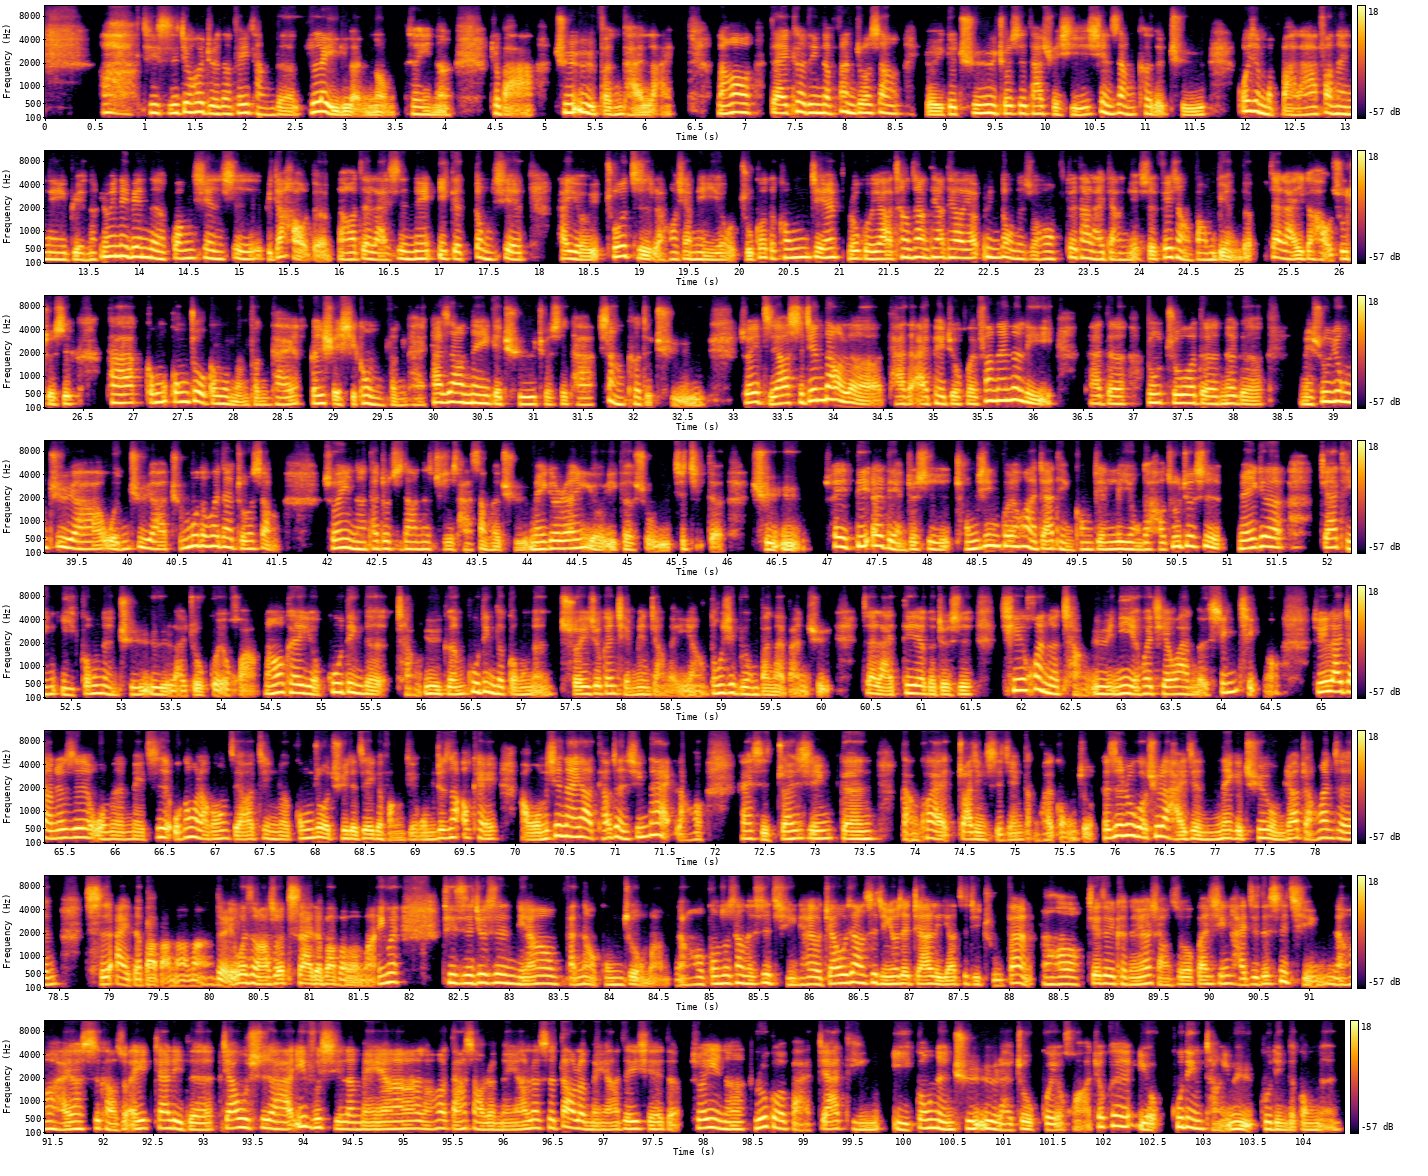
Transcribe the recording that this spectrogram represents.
啊，其实就会觉得非常的累人哦，所以呢，就把区域分开来，然后在客厅的饭桌上有一个区域，就是他学习线上课的区域。为什么把它放在那一边呢？因为那边的光线是比较好的，然后再来是那一个动线，它有桌子，然后下面也有足够的空间。如果要唱唱跳跳、要运动的时候，对他来讲也是非常方便的。再来一个好处就是，他工工作跟我们分开，跟学习跟我们分开，他知道那。那个区域就是他上课的区域，所以只要时间到了，他的 iPad 就会放在那里，他的书桌的那个美术用具啊、文具啊，全部都会在桌上，所以呢，他就知道那就是他上课区域。每个人有一个属于自己的区域。所以第二点就是重新规划家庭空间利用的好处，就是每一个家庭以功能区域来做规划，然后可以有固定的场域跟固定的功能，所以就跟前面讲的一样，东西不用搬来搬去。再来第二个就是切换了场域，你也会切换的心情哦。举例来讲，就是我们每次我跟我老公只要进了工作区的这个房间，我们就知道 OK，好，我们现在要调整心态，然后开始专心跟赶快抓紧时间赶快工作。可是如果去了孩子那个区，我们就要转换成慈爱的爸爸妈妈。对，为什么要说慈爱的爸爸妈妈？因为其实就是你要烦恼工作嘛，然后工作上的事情，还有家务上的事情，又在家里要自己煮饭，然后接着可能要想说关心孩子的事情，然后还要思考说，哎，家里的家务事啊，衣服洗了没啊，然后打扫了没啊，垃圾倒了没啊，这一些的。所以呢，如果把家庭以功能区域来做规划，就可以有固定场域、固定的功能，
